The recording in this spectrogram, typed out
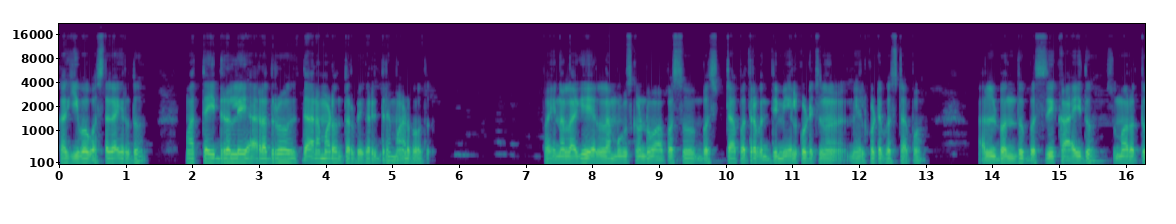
ಹಾಗಾಗಿ ಇವಾಗ ಹೊಸ್ದಾಗಿರೋದು ಮತ್ತು ಇದರಲ್ಲಿ ಯಾರಾದರೂ ದಾನ ಮಾಡೋವಂಥವ್ರು ಬೇಕಾರಿದ್ದರೆ ಮಾಡ್ಬೋದು. ಫೈನಲ್ ಆಗಿ ಎಲ್ಲ ಮುಗಿಸ್ಕೊಂಡು ವಾಪಸ್ಸು ಬಸ್ ಸ್ಟಾಪ್ ಹತ್ರ ಬಂದು ಮೇಲ್ಕೋಟೆ ಚ ಮೇಲ್ಕೋಟೆ ಬಸ್ ಸ್ಟಾಪು ಅಲ್ಲಿ ಬಂದು ಬಸ್ಸಿಗೆ ಕಾಯ್ದು ಸುಮಾರು ಹೊತ್ತು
